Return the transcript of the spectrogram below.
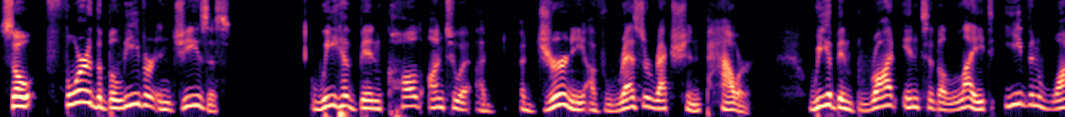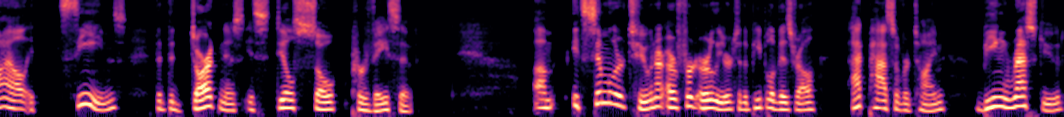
So for the believer in Jesus, we have been called onto a, a, a journey of resurrection power. We have been brought into the light even while it seems that the darkness is still so pervasive. Um, it's similar to, and I referred earlier to the people of Israel at Passover time being rescued,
